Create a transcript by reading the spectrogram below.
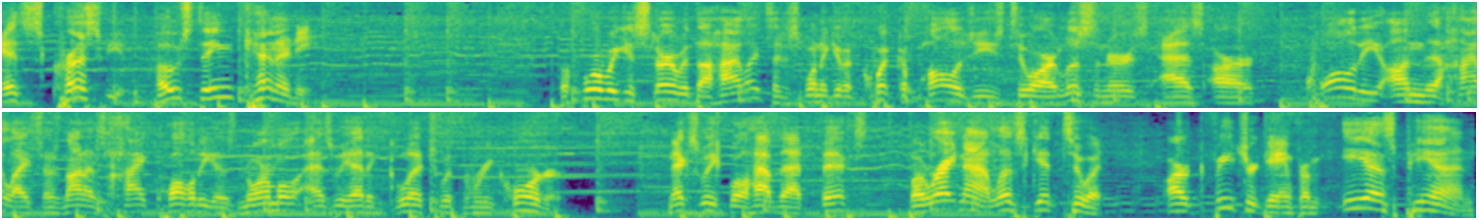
It's Crestview hosting Kennedy. Before we get started with the highlights, I just want to give a quick apologies to our listeners as our quality on the highlights is not as high quality as normal as we had a glitch with the recorder. Next week we'll have that fixed, but right now let's get to it. Our feature game from ESPN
